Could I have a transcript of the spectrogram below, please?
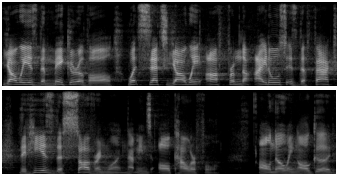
Yahweh is the maker of all. What sets Yahweh off from the idols is the fact that he is the sovereign one. That means all powerful all knowing, all good,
